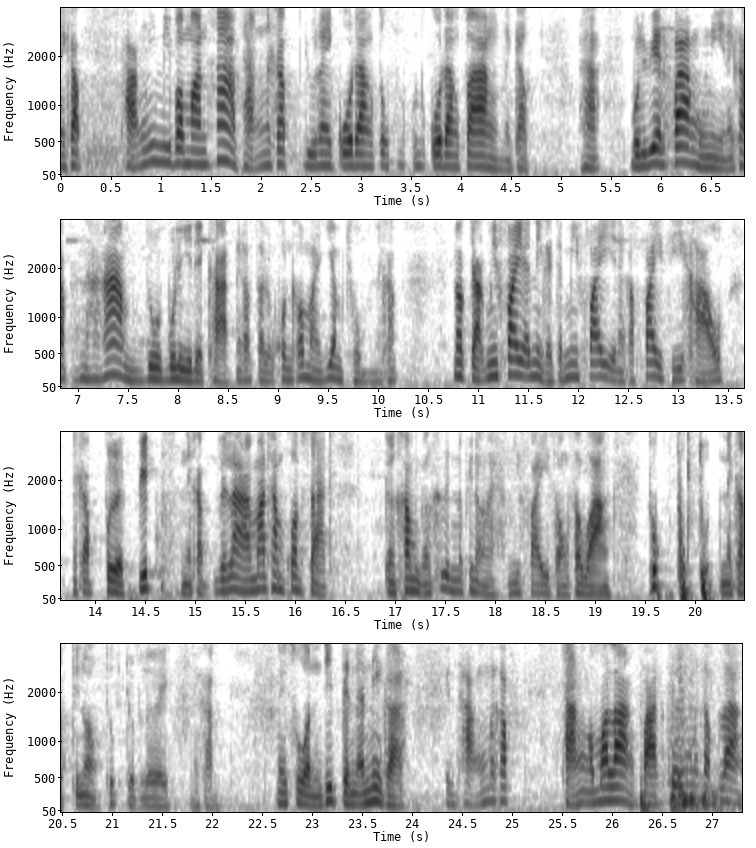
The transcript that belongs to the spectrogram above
นะครับ ถังนี้มีประมาณ 5 ถังนะครับ อยู่ในโกดังตรงโกดังฟางนะครับนะฮะบริเวณฟางมองนี้นะครับ ห้ามดูดบุหรี่เด็ดขาดนะครับสำหรับคนเข้ามาเยี่ยมชมนะครับ นอกจากมีไฟอันนี้ก็จะมีไฟนะครับไฟสีขาวนะครับ เปิดปิดนะครับเวลามาทำความสะอาดกลางค่ำกลางคืนนะพี่น้องนะมีไฟสองสว่างทุกทุกจุดนะครับ พี่น้องทุกจุดเลยนะครับ ในส่วนที่เป็นอันนี้ก็เป็นถังนะครับ ถังเอามาล่างปาดเครื่องนะครับล่าง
